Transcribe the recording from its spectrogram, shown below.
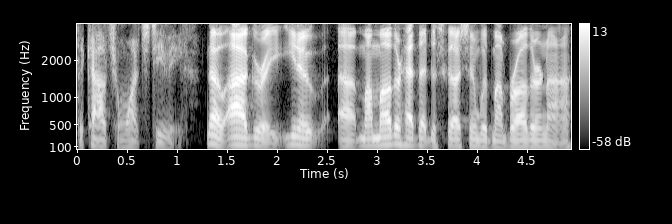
the couch and watch TV. No, I agree. You know, uh, my mother had that discussion with my brother and I.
